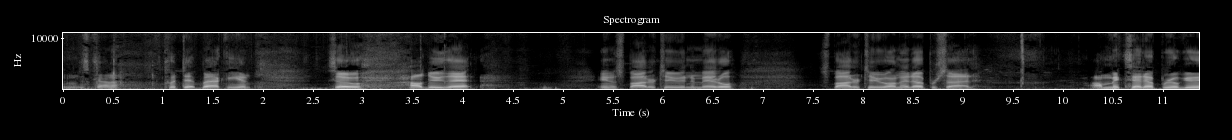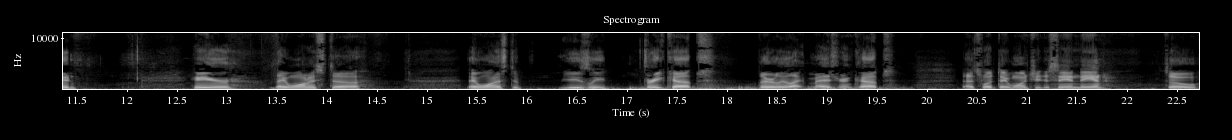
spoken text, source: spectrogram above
And just kind of put that back in. So I'll do that in a spot or two in the middle, spot or two on that upper side. I'll mix that up real good. Here, they want us to, they want us to usually three cups, literally like measuring cups. That's what they want you to send in. So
